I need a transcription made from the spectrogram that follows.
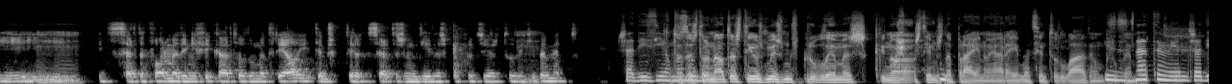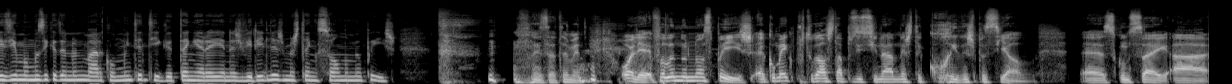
e, uhum. e, de certa forma, danificar todo o material e temos que ter certas medidas para proteger todo o uhum. equipamento. Já dizia uma Os astronautas têm os mesmos problemas que nós temos na praia, não é? A areia mete em todo lado, é um problema. Exatamente, já dizia uma música do Nuno Marco, muito antiga: Tenho areia nas virilhas, mas tenho sol no meu país. Exatamente. Olha, falando no nosso país, eh, como é que Portugal está posicionado nesta corrida espacial? Uh, segundo sei, há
